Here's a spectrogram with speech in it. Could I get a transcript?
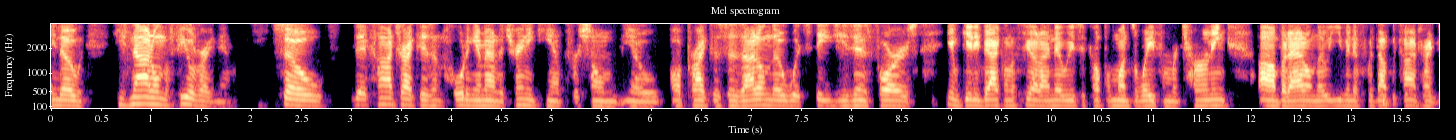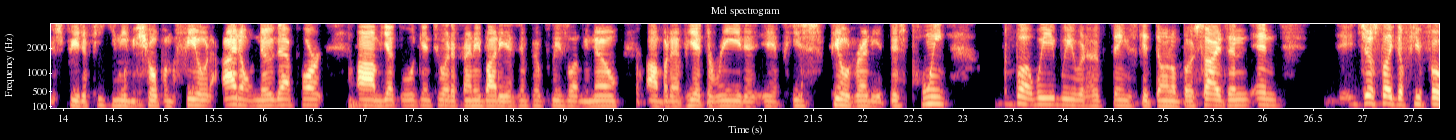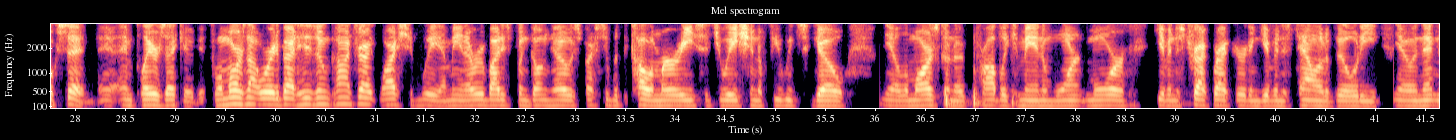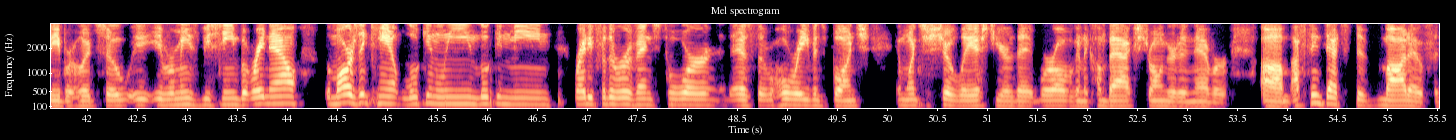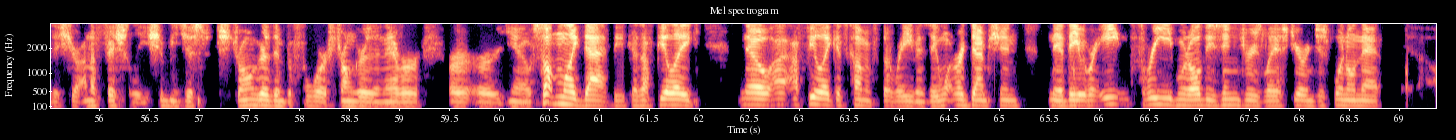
you know he's not on the field right now, so the contract isn't holding him out of training camp for some, you know, practices. I don't know what stage he's in as far as you know getting back on the field. I know he's a couple months away from returning, um, but I don't know even if without the contract dispute if he can even show up on the field. I don't know that part. Um, you have to look into it. If anybody has info, please let me know. Um, but I've yet to read if he's field ready at this point. But we we would hope things get done on both sides. And and just like a few folks said and players echoed, if Lamar's not worried about his own contract, why should we? I mean, everybody's been gung ho, especially with the Kyler Murray situation a few weeks ago. You know, Lamar's going to probably command and warrant more given his track record and given his talent ability, you know, in that neighborhood. So it, it remains to be seen. But right now, Lamar's in camp, looking lean, looking mean, ready for the revenge tour as the whole Ravens bunch. And wants to show last year that we're all going to come back stronger than ever. Um, I think that's the motto for this year, unofficially. It should be just stronger than before, stronger than ever, or, or you know, something like that. Because I feel like no, I, I, feel like it's coming for the Ravens. They want redemption. You know, they were eight and three with all these injuries last year, and just went on that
